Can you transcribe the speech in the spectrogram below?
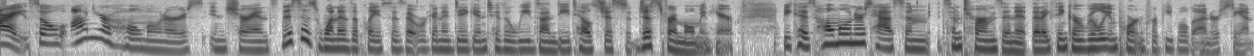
All right, so on your homeowner's insurance, this is one of the places that we're going to dig into the weeds on details just just for a moment here, because homeowners has some some terms in it that I think are really important for people to understand.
